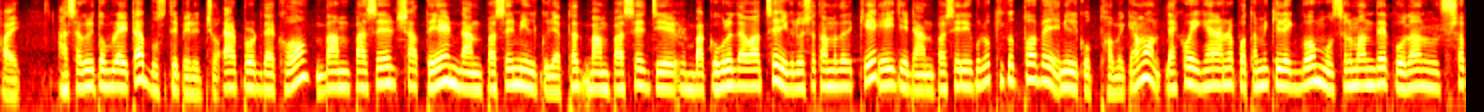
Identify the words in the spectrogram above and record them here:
হয়। আশা করি তোমরা এটা বুঝতে পেরেছ। তারপর দেখো, বাম পাশের সাথে ডান পাশের মিল করি। অর্থাৎ বাম পাশের যে বাক্যগুলো দেওয়া আছে, এগুলোর সাথে আমাদেরকে এই যে ডান পাশের এগুলো কি করতে হবে? মিল করতে হবে। কেমন? দেখো, এখানে আমরা প্রথমে কি লিখব? মুসলমানদের প্রধান উৎসব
